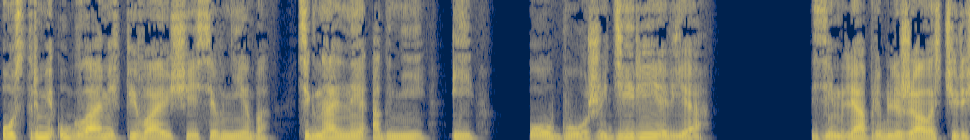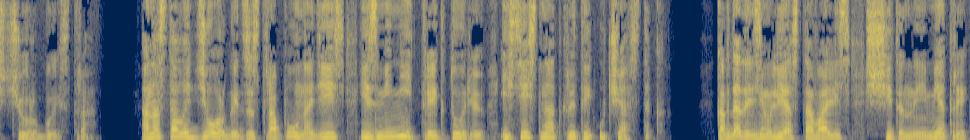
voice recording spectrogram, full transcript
острыми углами впивающиеся в небо, сигнальные огни и, о боже, деревья! Земля приближалась чересчур быстро. Она стала дергать за стропу, надеясь изменить траекторию и сесть на открытый участок. Когда до земли оставались считанные метры,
